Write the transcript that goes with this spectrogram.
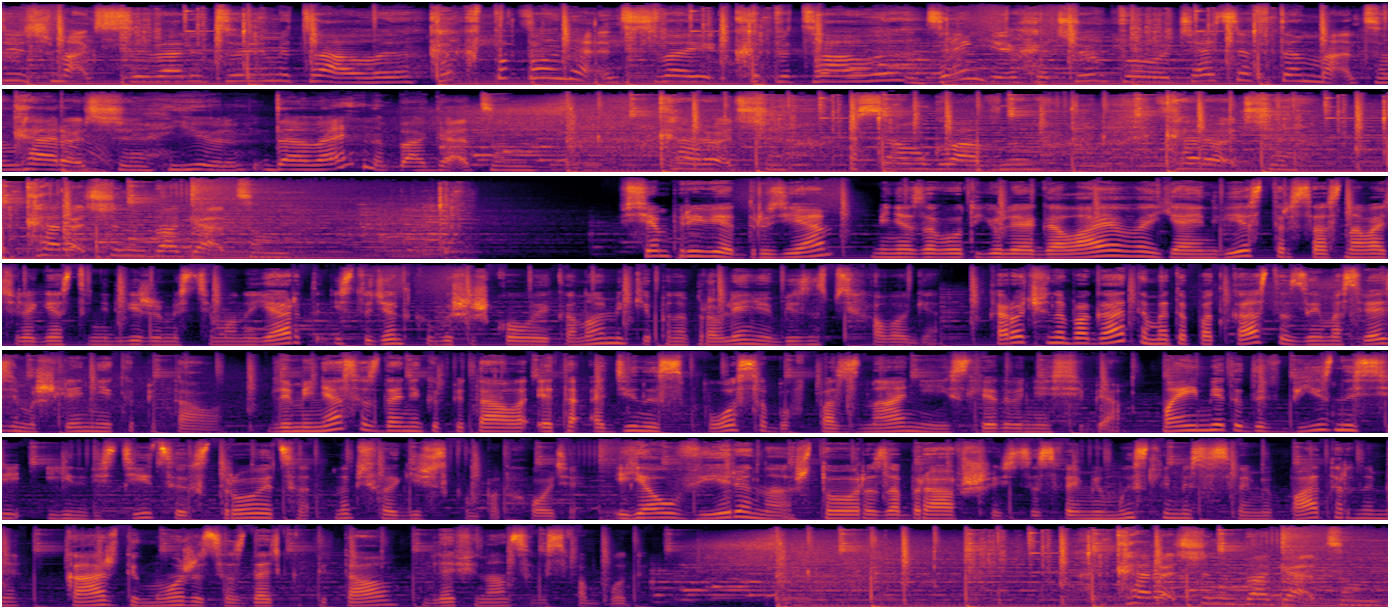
Акции, шмакси, валюты и металлы. Как пополнять свои капиталы? Деньги хочу получать автоматом. Короче, Юль, давай на богатом. Короче, о самом главном Короче, короче, на богатом Всем привет, друзья! Меня зовут Юлия Галаева, я инвестор, сооснователь агентства недвижимости Моноярд и студентка Высшей школы экономики по направлению бизнес-психология. Короче, на богатом это подкаст о взаимосвязи мышления и капитала. Для меня создание капитала – это один из способов познания и исследования себя. Мои методы в бизнесе и инвестициях строятся на психологическом подходе. И я уверена, что разобравшись со своими мыслями, со своими паттернами, каждый может создать капитал для финансовой свободы. Короче, на богатом.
